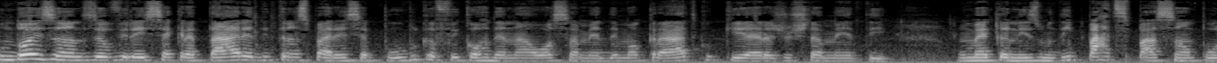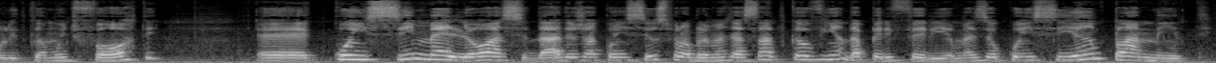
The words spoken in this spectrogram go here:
Com dois anos eu virei secretária de Transparência Pública, fui coordenar o Orçamento Democrático, que era justamente um mecanismo de participação política muito forte. É, conheci melhor a cidade, eu já conheci os problemas da cidade, porque eu vinha da periferia, mas eu conheci amplamente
